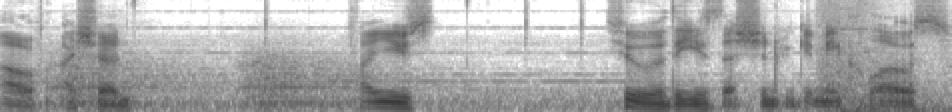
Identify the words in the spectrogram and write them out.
Oh, I should. If I use two of these, that should get me close.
